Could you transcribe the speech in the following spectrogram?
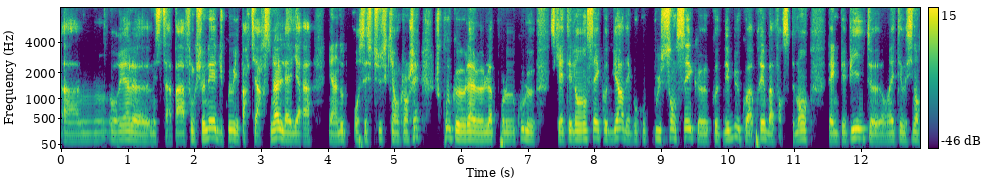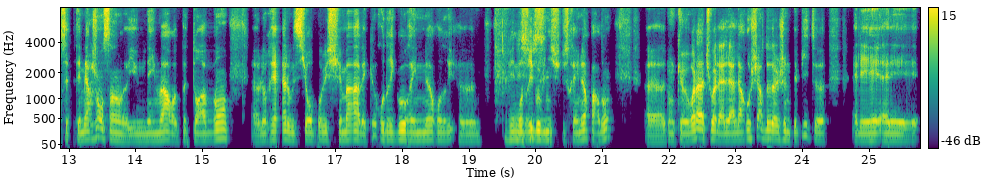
à, au Real, mais ça n'a pas fonctionné. Du coup, il est parti à Arsenal. Là, il y a, il y a un autre processus qui est enclenché. Je trouve que là, là pour le coup, le, ce qui a été lancé avec Haute-Garde est beaucoup plus sensé qu'au début. Quoi. Après, bah, forcément, tu as une pépite. On était aussi dans cette émergence. Hein. Il y a eu Neymar peu de temps avant. le Real aussi reproduit ce schéma avec Rodrigo Reiner, Rodrigo Vinicius Reiner, pardon. Euh, donc euh, voilà, tu vois, la, recherche de la jeune pépite, euh, elle est, elle est,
